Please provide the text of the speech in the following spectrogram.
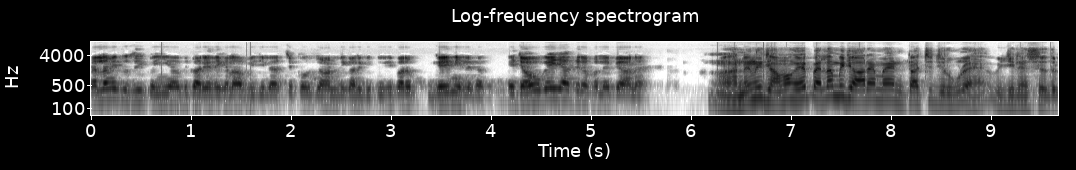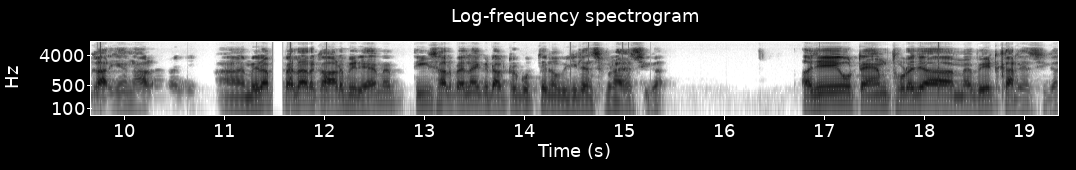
ਪਹਿਲਾਂ ਵੀ ਤੁਸੀਂ ਕਈਆਂ ਅਧਿਕਾਰੀਆਂ ਦੇ ਖਿਲਾਫ ਵਿਜੀਲੈਂਸ ਚ ਕੋਲ ਜਾਣ ਦੀ ਗੱਲ ਕੀਤੀ ਸੀ ਪਰ ਗਏ ਨਹੀਂ ਹਲੇ ਤੱਕ। ਇਹ ਜਾਓਗੇ ਜਾਂ ਸਿਰਫ ਹਲੇ ਬਿਆਨ ਹੈ? ਨਹੀਂ ਨਹੀਂ ਜਾਵਾਂਗੇ। ਪਹਿਲਾਂ ਵੀ ਜਾ ਰਿਹਾ ਮੈਂ ਇਨ ਟੱਚ ਜ਼ਰੂਰ ਹੈ ਵਿਜੀਲੈਂਸ ਅਧਿਕਾਰੀਆਂ ਨਾਲ। ਹਾਂਜੀ। ਮੇਰਾ ਪਹਿਲਾ ਰਿਕਾਰਡ ਵੀ ਰਿਹਾ ਮੈਂ 30 ਸਾਲ ਪਹਿਲਾਂ ਇੱਕ ਡਾਕਟਰ ਗੁਪਤੇ ਨੂੰ ਵਿਜੀਲੈਂਸ ਬਣਾਇਆ ਸੀਗਾ। ਅਜੇ ਉਹ ਟਾਈਮ ਥੋੜਾ ਜਿਹਾ ਮੈਂ ਵੇਟ ਕਰ ਰਿਹਾ ਸੀਗਾ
